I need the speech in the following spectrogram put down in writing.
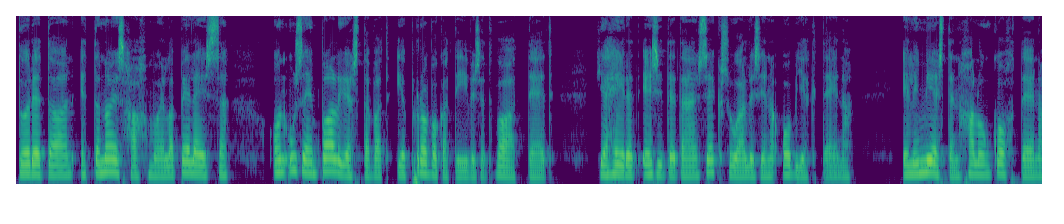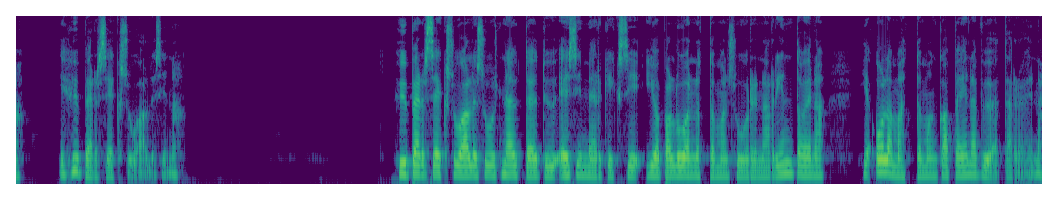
todetaan, että naishahmoilla peleissä on usein paljastavat ja provokatiiviset vaatteet, ja heidät esitetään seksuaalisina objekteina, eli miesten halun kohteena ja hyperseksuaalisina. Hyperseksuaalisuus näyttäytyy esimerkiksi jopa luonnottoman suurina rintoina ja olemattoman kapeina vyötäröinä.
